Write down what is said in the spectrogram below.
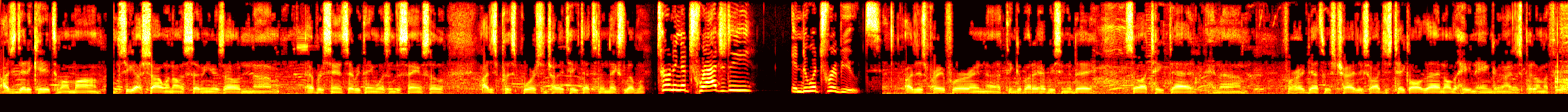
I just dedicate it to my mom. She got shot when I was seven years old, and um, ever since everything wasn't the same. So I just put sports and try to take that to the next level. turning a tragedy into a tribute. I just pray for her and uh, think about it every single day. So I take that, and um, for her death was tragic. So I just take all that and all the hate and anger, and I just put it on the field.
